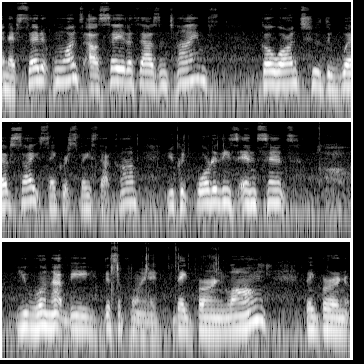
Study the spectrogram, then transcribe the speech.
And I've said it once, I'll say it a thousand times. Go on to the website, sacredspace.com. You could order these incense you will not be disappointed. They burn long. They burn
